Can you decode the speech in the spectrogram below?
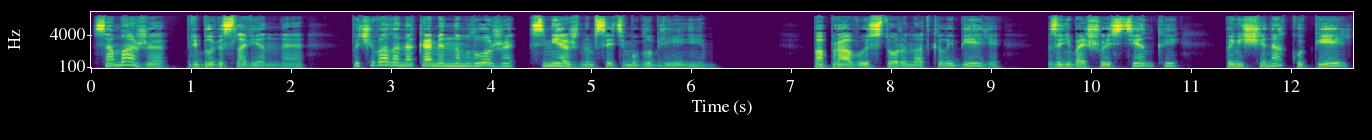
Сама же, преблагословенная, почивала на каменном ложе, смежном с этим углублением. По правую сторону от колыбели, за небольшой стенкой, помещена купель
